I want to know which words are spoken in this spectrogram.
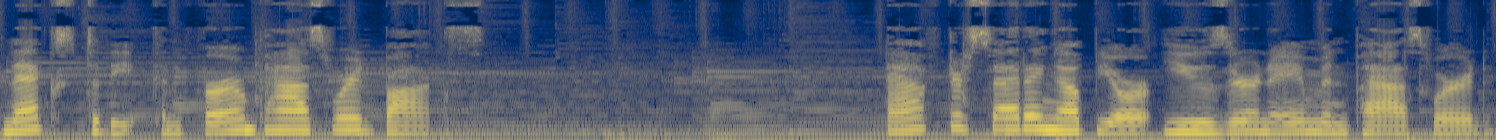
next to the Confirm Password box. After setting up your username and password,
